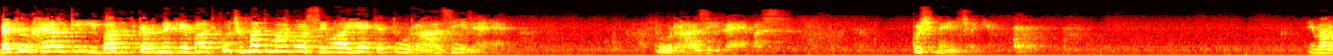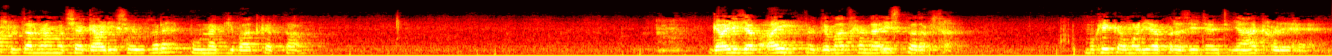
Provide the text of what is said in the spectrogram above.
बैतुल ख्याल की इबादत करने के बाद कुछ मत मांगो सिवाय ये कि तू राज़ी रहे। तू राज़ी रहे बस। कुछ नहीं चाहिए। इमाम सुल्तान मोहम्मद शाह गाड़ी से उतरे, पूना की बात करता हूँ। गाड़ी जब आई तो जमात खाना इस तरफ़ था। मुखी कमरिया प्रेसिडेंट यहाँ खड़े हैं।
